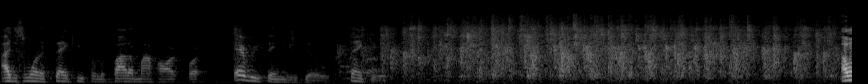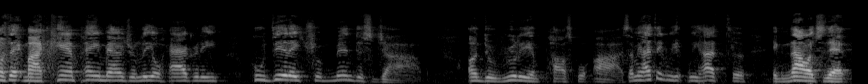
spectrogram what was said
I just want to thank you from the bottom of my heart for everything you do. Thank you. I want to thank my campaign manager, Leo Haggerty, who did a tremendous job under really impossible odds. I mean, I think we, we have to acknowledge that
